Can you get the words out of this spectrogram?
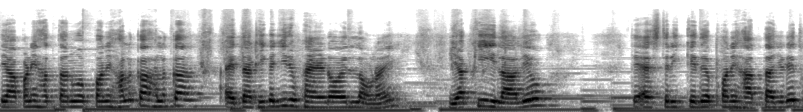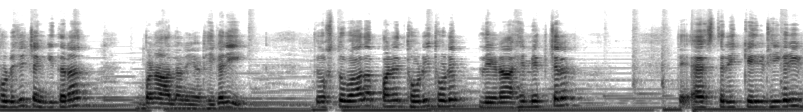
ਤੇ ਆਪਣੇ ਹੱਥਾਂ ਨੂੰ ਆਪਾਂ ਨੇ ਹਲਕਾ ਹਲਕਾ ਐਦਾਂ ਠੀਕ ਹੈ ਜੀ ਰਿਫਾਈਨਡ ਆਇਲ ਲਾਉਣਾ ਹੈ ਜਾਂ ਘੀ ਲਾ ਲਿਓ। ਤੇ ਇਸ ਤਰੀਕੇ ਦੇ ਆਪਾਂ ਨੇ ਹੱਥ ਆ ਜਿਹੜੇ ਥੋੜੇ ਜਿਹੇ ਚੰਗੀ ਤਰ੍ਹਾਂ ਬਣਾ ਲੈਣੇ ਆ, ਠੀਕ ਹੈ ਜੀ? ਤੇ ਉਸ ਤੋਂ ਬਾਅਦ ਆਪਾਂ ਨੇ ਥੋੜੀ ਥੋੜੇ ਲੈਣਾ ਇਹ ਮਿਕਸਚਰ ਤੇ ਇਸ ਤਰੀਕੇ ਦੀ, ਠੀਕ ਹੈ ਜੀ,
